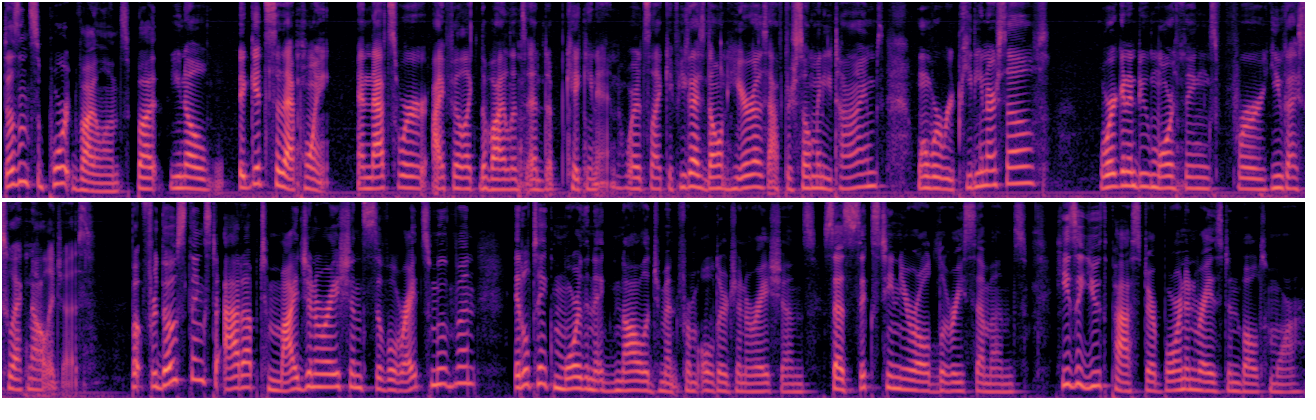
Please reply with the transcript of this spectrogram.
doesn't support violence, but. You know, it gets to that point and that's where I feel like the violence ended up kicking in, where it's like, if you guys don't hear us after so many times, when we're repeating ourselves, we're going to do more things for you guys to acknowledge us. But for those things to add up to my generation's civil rights movement, it'll take more than acknowledgement from older generations, says 16 year old Larry Simmons. He's a youth pastor born and raised in Baltimore.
